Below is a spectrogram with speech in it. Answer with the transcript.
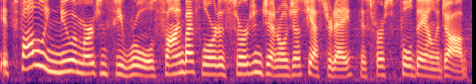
It's following new emergency rules signed by Florida's Surgeon General just yesterday, his first full day on the job.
